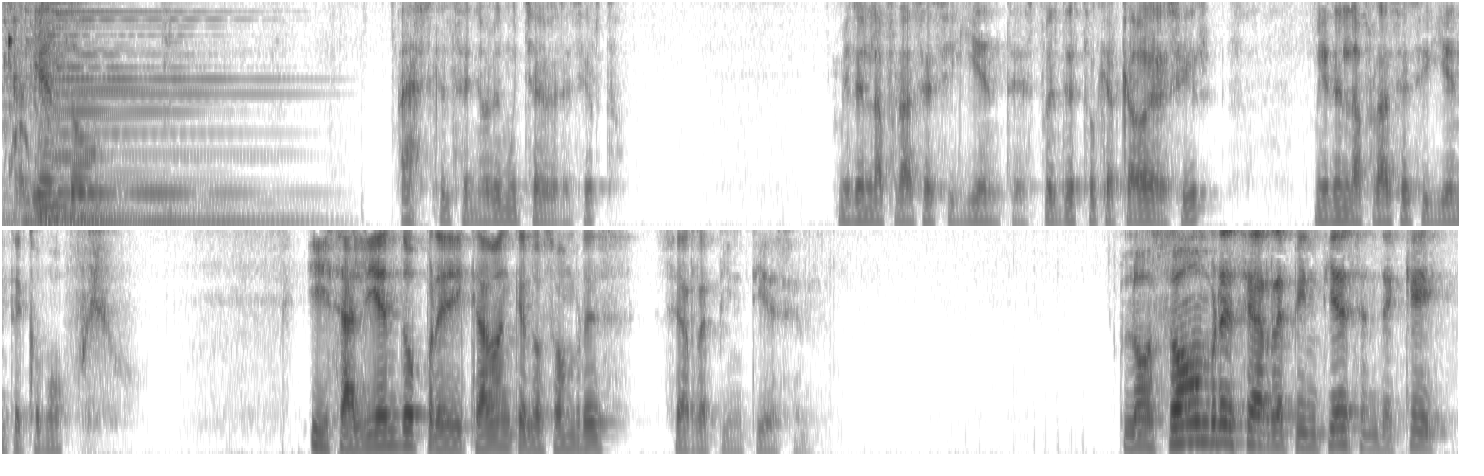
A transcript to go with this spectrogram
Saliendo. Ah, es que el Señor es muy chévere, ¿cierto? Miren la frase siguiente, después de esto que acabo de decir, miren la frase siguiente como... Y saliendo predicaban que los hombres se arrepintiesen. Los hombres se arrepintiesen de qué?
